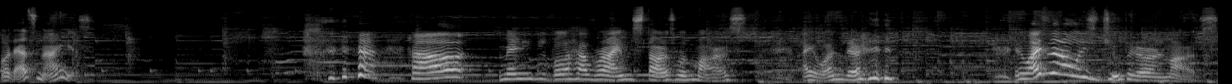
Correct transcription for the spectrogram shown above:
Oh, that's nice. How many people have rhyme stars with Mars? I wonder. and why is it always Jupiter and Mars?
